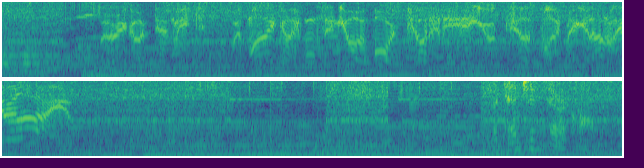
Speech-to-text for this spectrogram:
Very good, dead meat. With my guidance and your fortuity, eh, you just might make it out of here alive. Attention Terraclons.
